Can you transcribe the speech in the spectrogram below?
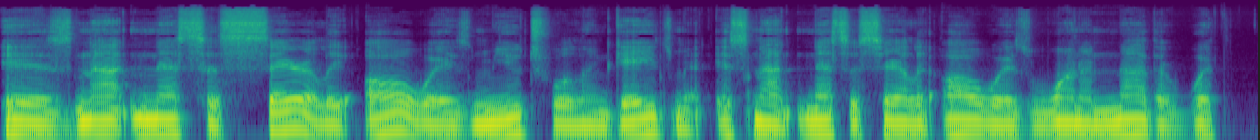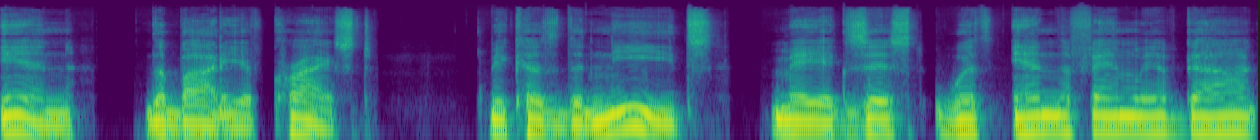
is not necessarily always mutual engagement. It's not necessarily always one another within the body of Christ because the needs may exist within the family of God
